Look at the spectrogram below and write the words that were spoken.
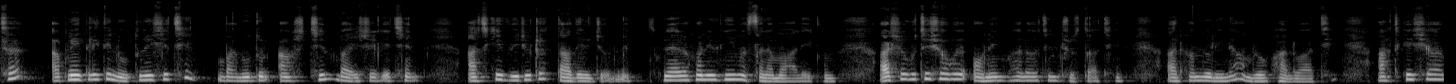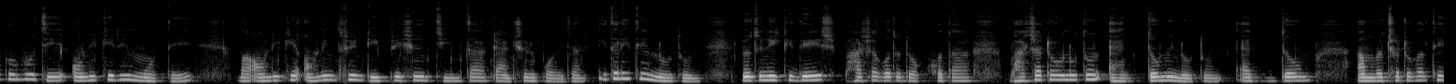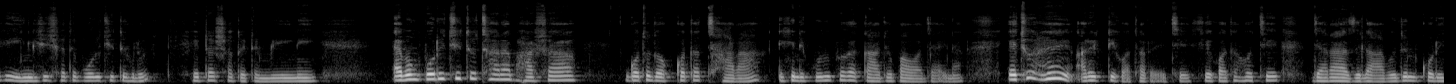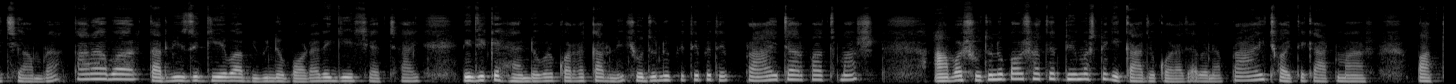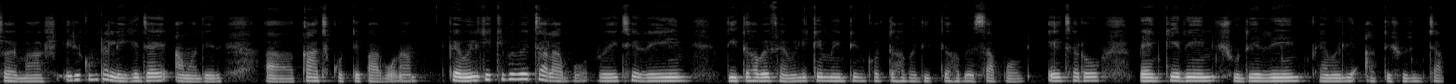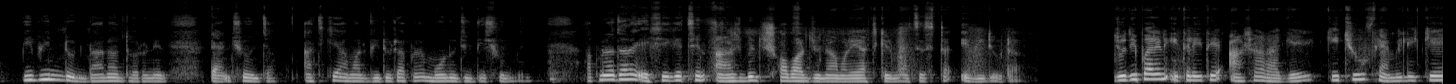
আচ্ছা আপনি ইতালিতে নতুন এসেছেন বা নতুন আসছেন বা এসে গেছেন? আজকের ভিডিওটা তাদের জন্য। রহমান রহিম, আসসালামু আলাইকুম। আশা করছি সবাই অনেক ভালো আছেন, সুস্থ আছেন। আলহামদুলিল্লাহ, আমরাও ভালো আছি। আজকে শেয়ার করব যে অনেকেরই মতে বা অনেকে অনেক ধরনের ডিপ্রেশন চিন্তা টেনশনে পড়ে যান। ইতালিতে নতুন নতুন একটি দেশ, ভাষাগত দক্ষতা, ভাষাটাও নতুন, একদমই নতুন, একদম আমরা ছোটকাল থেকে ইংলিশের সাথে পরিচিত হলো সেটার সাথে এটা মিল নেই। এবং পরিচিত ছাড়া, ভাষাগত দক্ষতা ছাড়া এখানে কোনো প্রকার কাজও পাওয়া যায় না। এছাড়া হ্যাঁ আরেকটি কথা রয়েছে। সে কথা হচ্ছে, যারা আজলে আবেদন করেছি আমরা, তারা আবার তার সার্ভিসে গিয়ে বা বিভিন্ন বর্ডারে গিয়ে স্বেচ্ছায় নিজেকে হ্যান্ড ওভার করার কারণে সৌজন্য পেতে পেতে প্রায় চার পাঁচ মাস আবার সৌজন্য পাওয়ার সাথে দুই মাস নাকি কাজও করা যাবে না। প্রায় ছয় থেকে আট মাস, পাঁচ, ছয় মাস এরকমটা লেগে যায় আমাদের কাজ করতে পারব না। ফ্যামিলিকে কীভাবে চালাবো? রয়েছে রেন দিতে হবে ফ্যামিলিকে মেনটেন করতে হবে, দিতে হবে সাপোর্ট। এছাড়াও ব্যাংকের ঋণ, সুদের ঋণ, ফ্যামিলি আত্মীয় স্বজন চাপ, বিভিন্ন নানা ধরনের টেনশন চাপ। আজকে আমার ভিডিওটা আপনারা মনোযোগ দিয়ে শুনবেন। আপনারা যারা এসে গেছেন, আসবেন সবার জন্য আমার এই আজকের মেসেজটা এই ভিডিওটা। যদি পারেন ইতালিতে আসার আগে কিছু ফ্যামিলিকে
